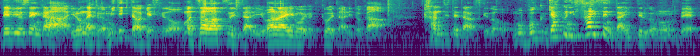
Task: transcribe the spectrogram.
デビュー戦からいろんな人が見てきたわけですけどまあざわついたり笑い声が聞こえたりとか感じてたんですけどもう僕逆に最先端行ってると思うんで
